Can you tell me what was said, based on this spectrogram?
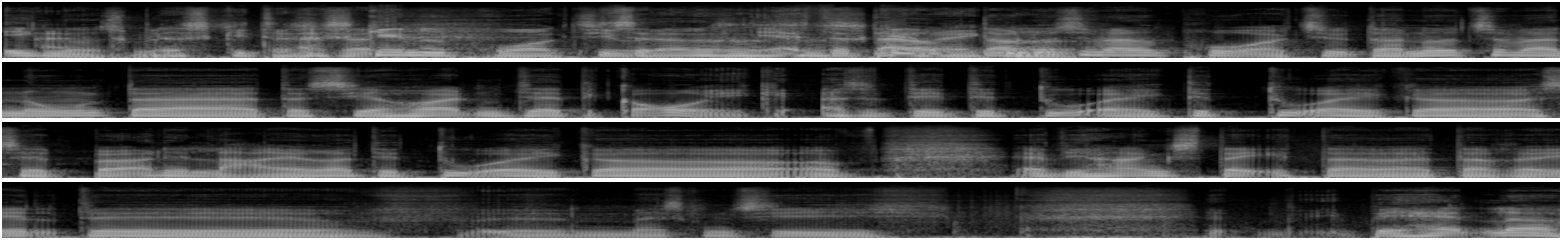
ikke Ja, noget der helst. skal, der Altså, sker noget proaktivt, så, ellers så, ja, så der, sker der, der, der, der er nødt til at være noget proaktivt. Der er nødt til at være nogen, der, der siger højt, at det, det går ikke. Altså, det, det dur ikke. Det dur ikke at sætte børn i lejre. Det dur ikke, at, at, at vi har en stat, der, der reelt, øh, øh, hvad skal man sige, behandler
